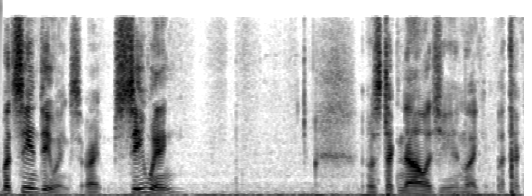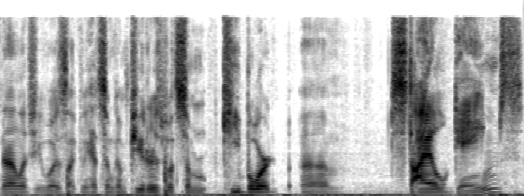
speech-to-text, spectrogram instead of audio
but C and D wings, right? C wing it was technology, and like the technology was like we had some computers with some keyboard um, style games.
